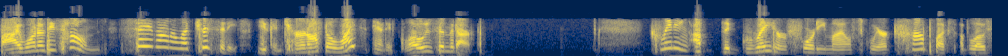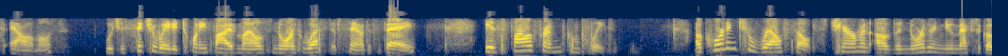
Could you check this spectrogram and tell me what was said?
Buy one of these homes, save on electricity. You can turn off the lights and it glows in the dark. Cleaning up the greater 40 mile square complex of Los Alamos, which is situated 25 miles northwest of Santa Fe, is far from complete. According to Ralph Phelps, chairman of the Northern New Mexico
